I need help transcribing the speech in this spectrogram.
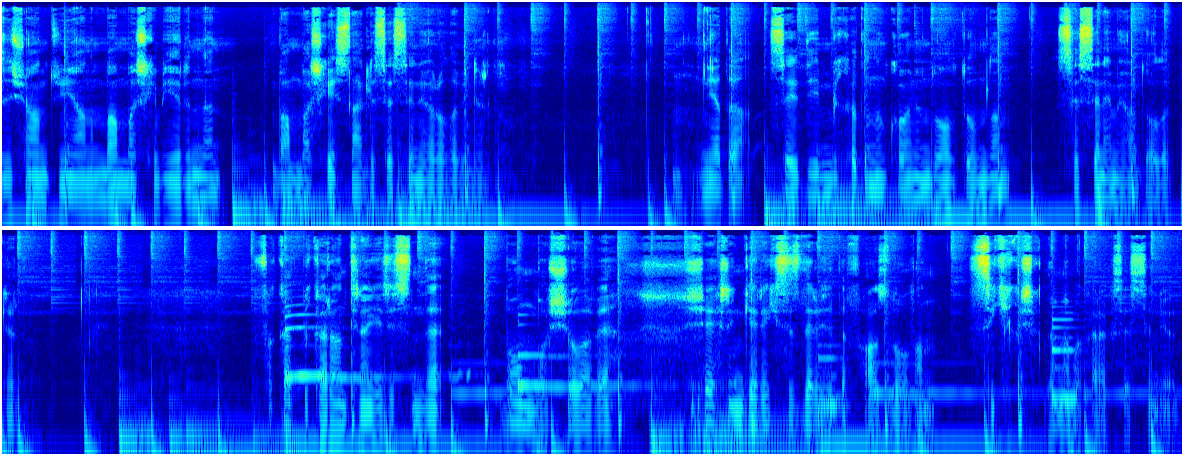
Size şu an dünyanın bambaşka bir yerinden bambaşka hislerle sesleniyor olabilirdim. Ya da sevdiğim bir kadının koynunda olduğumdan seslenemiyor da olabilirdim. Fakat bir karantina gecesinde bomboş yola ve şehrin gereksiz derecede fazla olan sikik ışıklarına bakarak sesleniyorum.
